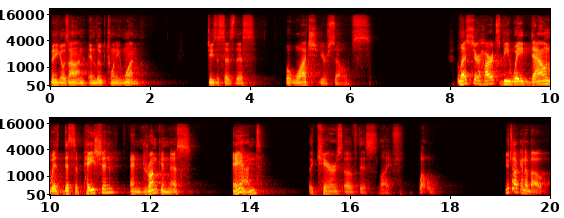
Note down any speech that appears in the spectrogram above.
but he goes on in Luke 21. Jesus says this, but watch yourselves, lest your hearts be weighed down with dissipation and drunkenness and the cares of this life. Whoa. You're talking about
